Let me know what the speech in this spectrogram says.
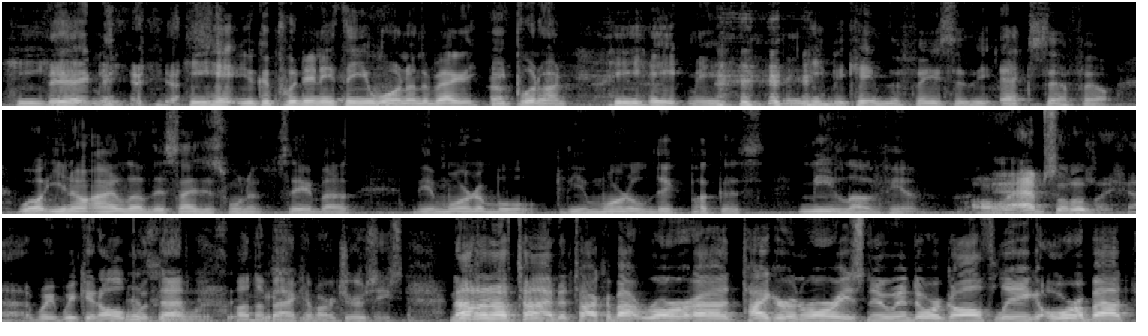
he, He hate, hate me. me. Yes. He hate. You could put anything you want on the back. He put on, he hate me, and he became the face of the XFL. Well, you know, I love this. I just want to say about the immortal, the immortal Dick Butkus. Me love him. Oh, absolutely. Uh, we, we could all That's put that on the yeah. back of our jerseys. Not enough time to talk about Roar, uh, Tiger and Rory's new indoor golf league or about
